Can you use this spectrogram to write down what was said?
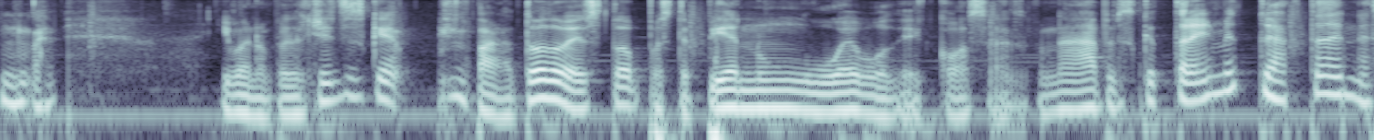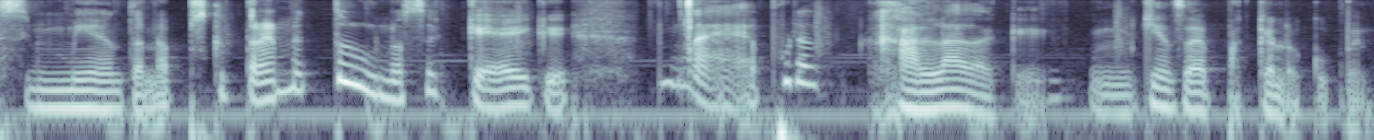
y bueno, pues el chiste es que para todo esto, pues te piden un huevo de cosas. Nada, pues que tráeme tu acta de nacimiento, nada, pues que tráeme tu no sé qué, que... pura jalada que quién sabe para qué lo ocupen.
